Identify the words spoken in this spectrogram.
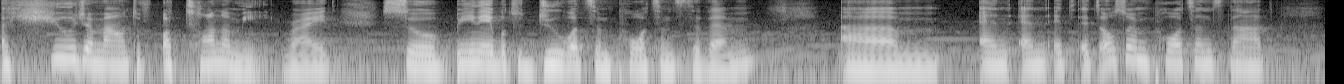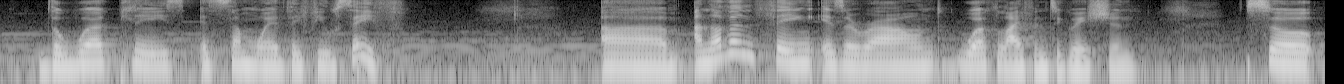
a huge amount of autonomy, right? So being able to do what's important to them. Um, and and it, it's also important that the workplace is somewhere they feel safe. Um, another thing is around work-life integration. So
